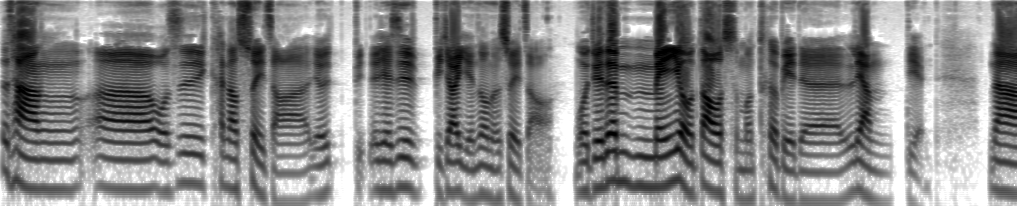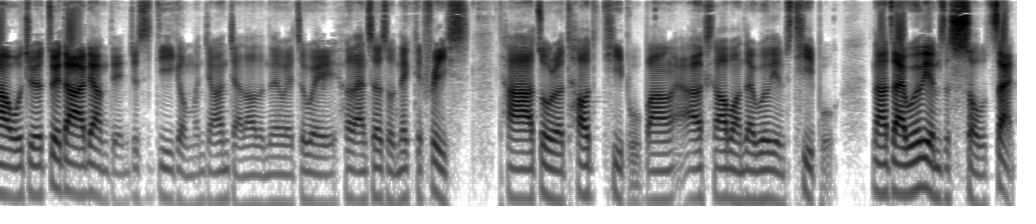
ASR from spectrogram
这场呃，我是看到睡着啊，有而且是比较严重的睡着。我觉得没有到什么特别的亮点。那我觉得最大的亮点就是第一个，我们刚刚讲到的那位这位荷兰车手 Nick de Vries，他做了套替补，帮 Alex Albon 在 Williams 替补。那在 Williams 首战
